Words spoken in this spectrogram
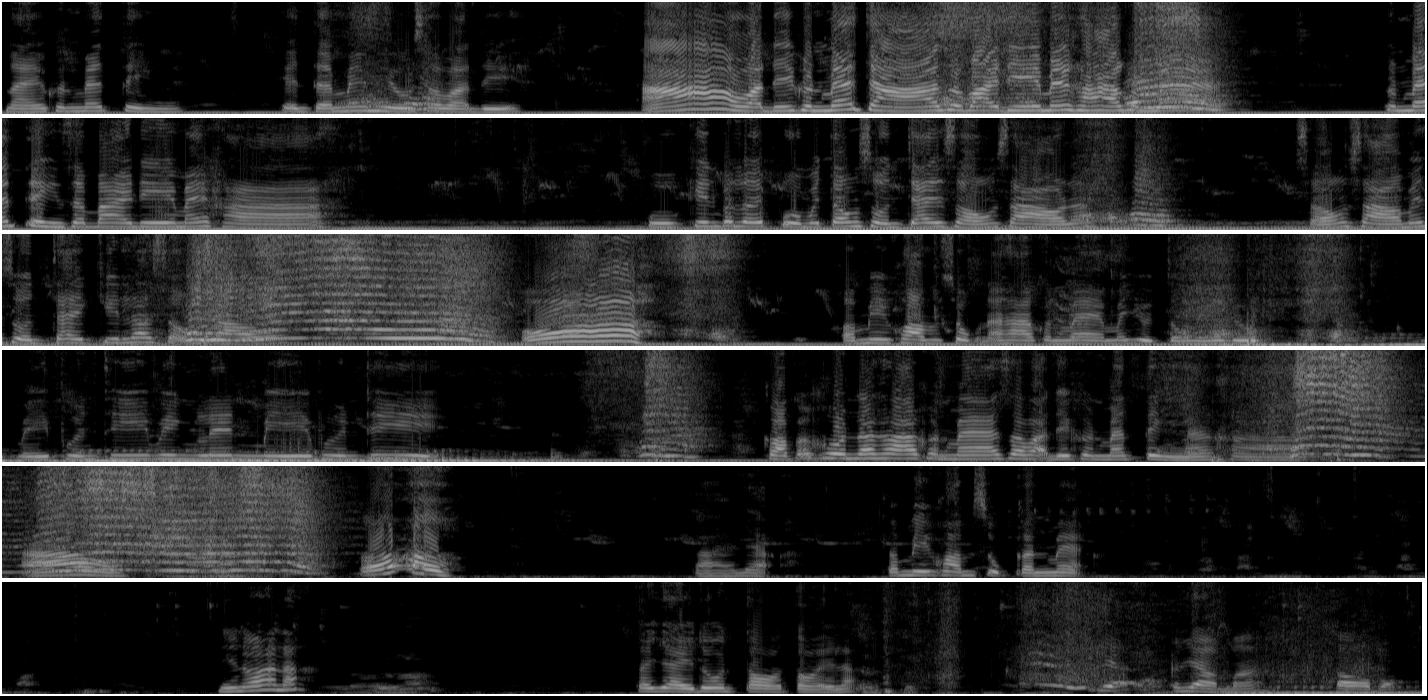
ไหนคุณแม่ติ่งเห็นแต่แม่มิวสวัสดีอ้าวสวัสดีคุณแม่จ๋าสบายดีไหมคะ คุณแม่ คุณแม่ติ่งสบายดีไหมคะปู่กินไปเลยปู่ไม่ต้องสนใจสองสาวนะสองสาวไม่สนใจกินแล้วสองสาวโอ้เขามีความสุขนะคะ คุณแม่มาอยู่ตรงนี้ดู มีพื้นที่วิ่งเล่นมีพื้นที่ ขอบพระคุณนะคะ คุณแม่สวัสดีคุณแม่ติ่งนะคะอ้าวโอ้ตายแล้วก็มีความสุขกันแม่นี่นาะนะแต่ใหญ่โดนต่อต่อยละเนี่ยอย่ามาต่อบอก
